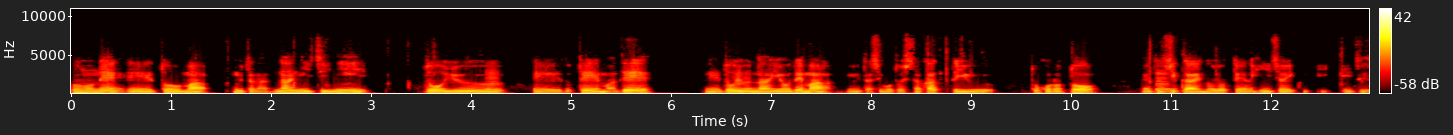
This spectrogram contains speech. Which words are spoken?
そのね、えっ、と、まあ、言ったら何日にどういう、うんえーとテーマで、えーどういう内容で、まあ、言った仕事したかっていうところと、えーとうん次回の予定の日にちはいくいいつい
